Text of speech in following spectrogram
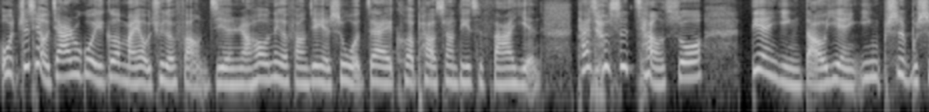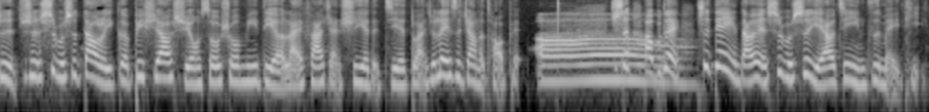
我之前有加入过一个蛮有趣的房间，然后那个房间也是我在 Clubhouse 上第一次发言。他就是讲说，电影导演应是不是就是是不是到了一个必须要使用 social media 来发展事业的阶段，就类似这样的 topic 啊，是啊不对，是电影导演是不是也要经营自媒体？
